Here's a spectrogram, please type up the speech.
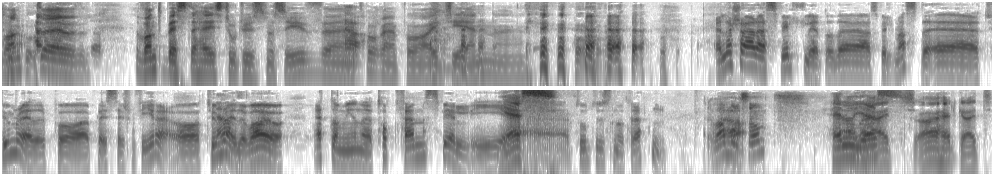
Vant, uh, vant beste heis 2007, uh, Ja. tror jeg, på IGN. eh. Ellers har jeg spilt litt, og det jeg har spilt mest, det er Tomb Raider på PlayStation 4. Og Tomb Ja. Raider var jo et av mine topp fem-spill i Yes. eh, 2013. Det var Ja. morsomt. Hell Ja, yes. greit. Ja, helt greit.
